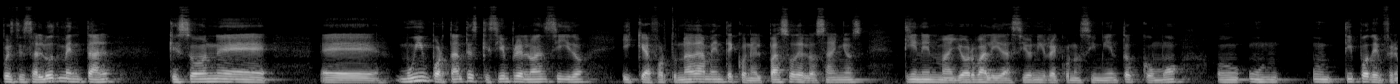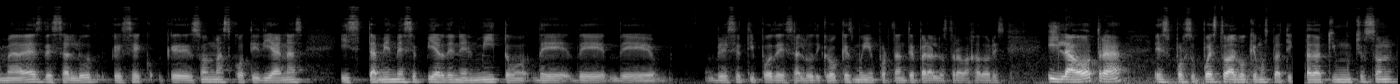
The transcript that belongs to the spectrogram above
pues de salud mental que son eh, eh, muy importantes, que siempre lo han sido y que afortunadamente con el paso de los años tienen mayor validación y reconocimiento como un, tipo de enfermedades de salud que, se, que son más cotidianas y también se pierden el mito de, de, de, de, ese tipo de salud y creo que es muy importante para los trabajadores. Y la otra es, por supuesto, algo que hemos platicado aquí mucho, son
